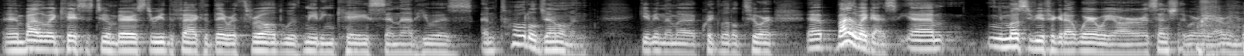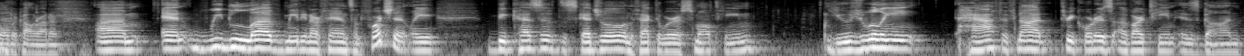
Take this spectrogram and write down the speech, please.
And by the way, Case is too embarrassed to read the fact that they were thrilled with meeting Case and that he was a total gentleman, giving them a quick little tour. Uh, by the way, guys, um, most of you figured out where we are, essentially where we are in Boulder, Colorado. Um, and we love meeting our fans. Unfortunately, because of the schedule and the fact that we're a small team, usually half, if not three quarters, of our team is gone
